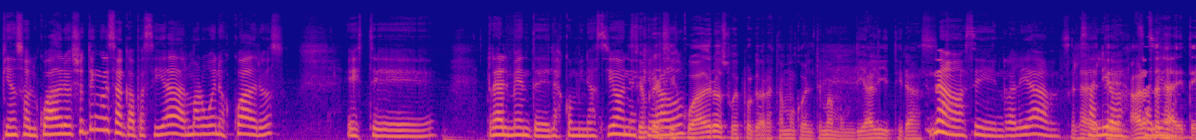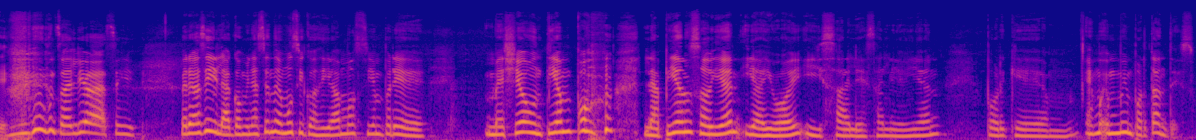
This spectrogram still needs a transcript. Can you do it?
pienso el cuadro. Yo tengo esa capacidad de armar buenos cuadros. Este, realmente de las combinaciones ¿Siempre que decís hago. cuadros o es porque ahora estamos con el tema mundial y tirás... No, sí, en realidad salió. Ahora sos salió. la de té. salió así. Pero sí, la combinación de músicos, digamos, siempre me lleva un tiempo, la pienso bien y ahí voy y sale, sale bien. Porque mm, es, muy, es muy importante eso,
